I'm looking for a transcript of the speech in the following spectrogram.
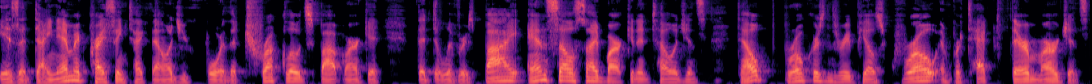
is a dynamic pricing technology for the truckload spot market that delivers buy and sell side market intelligence to help brokers and 3PLs grow and protect their margins.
